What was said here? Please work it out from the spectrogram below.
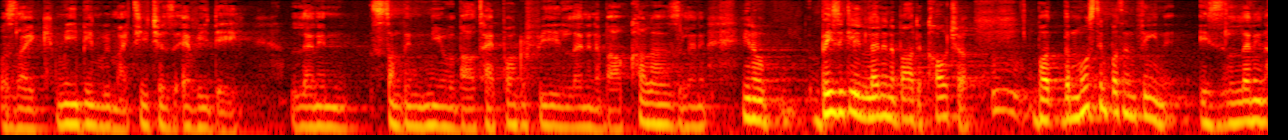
was like me being with my teachers every day, learning something new about typography, learning about colors, learning, you know, basically learning about the culture. But the most important thing is learning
